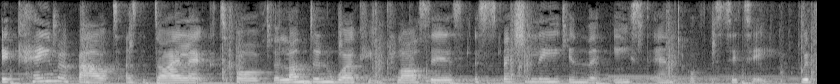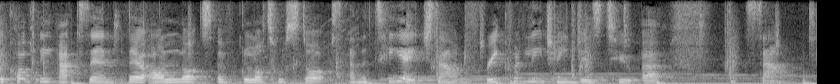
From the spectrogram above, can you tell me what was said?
It came about as the dialect of the London working classes, especially in the east end of the city. With the Cockney accent, there are lots of glottal stops and the TH sound frequently changes to a f sound.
